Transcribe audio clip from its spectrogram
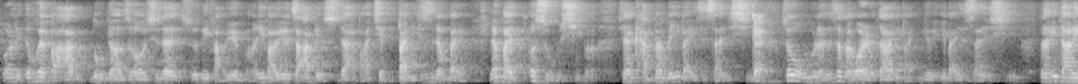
万年都会把它弄掉之后，现在是立法院嘛，立法院在阿扁时代还把它减半，已经是两百两百二十五席嘛，现在砍半变一百一十三席。对，所以我们两千三百万人大概一百有一百一十三席，那意大利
